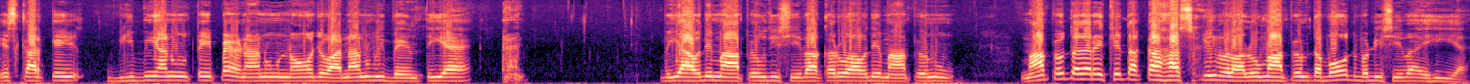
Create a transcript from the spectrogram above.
ਇਸ ਕਰਕੇ ਬੀਬੀਆਂ ਨੂੰ ਤੇ ਭੈਣਾਂ ਨੂੰ, ਨੌਜਵਾਨਾਂ ਨੂੰ ਵੀ ਬੇਨਤੀ ਹੈ ਵੀ ਆਪਦੇ ਮਾਪਿਓ ਦੀ ਸੇਵਾ ਕਰੋ, ਆਪਦੇ ਮਾਪਿਓ ਨੂੰ। ਮਾਪਿਓ ਤਾਂ ਅਗਰ ਇੱਥੇ ਤੱਕ ਹੱਸ ਕੇ ਬੁਲਾ ਲਓ। ਮਾਪਿਓ ਨੂੰ ਤਾਂ ਬਹੁਤ ਵੱਡੀ ਸੇਵਾ ਇਹੀ ਹੈ।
